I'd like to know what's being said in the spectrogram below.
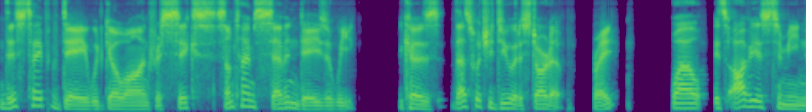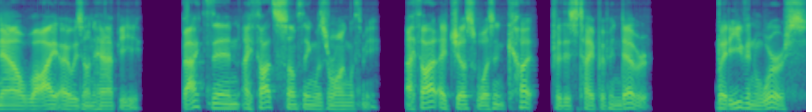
This type of day would go on for six, sometimes seven days a week, because that's what you do at a startup, right? While it's obvious to me now why I was unhappy, back then I thought something was wrong with me. I thought I just wasn't cut for this type of endeavor. But even worse,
